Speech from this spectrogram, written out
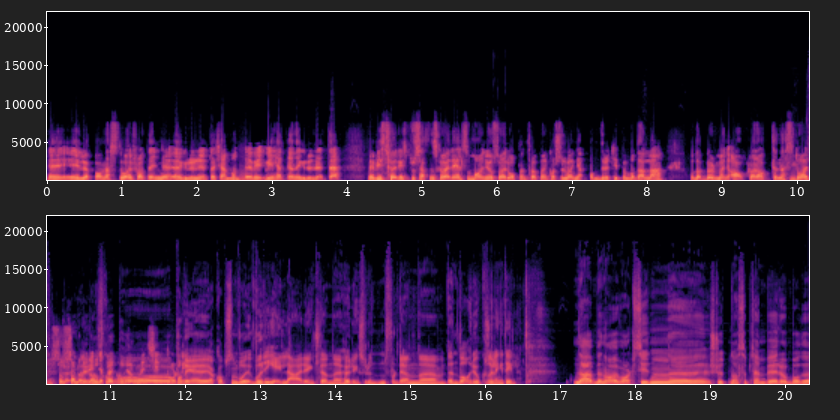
eh, i løpet av neste år for at den eh, grunnrenta kommer. og Vi er helt enige i grunnrente. Men hvis høringsprosessen skal være reell, så må man jo også være åpen for at man kanskje lander andre typer modeller. og Da bør man avklare at til neste år så samler vi inn pengene gjennom en kjent ordning. På det, Jakobsen. Hvor, hvor reell er egentlig denne høringsrunden? For den, eh, den varer jo ikke så lenge til. Nei, Den har jo vart siden uh, slutten av september, og både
